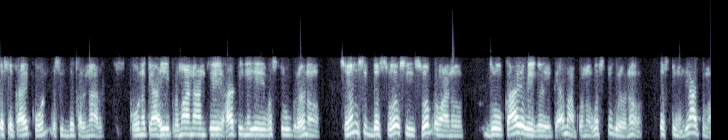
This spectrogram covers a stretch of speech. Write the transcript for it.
कसं काय कोण प्रसिद्ध करणार? कोणत्याही प्रमाणांचे हाती नये वस्तू ग्रहण? स्वयंसिद्ध स्वशी स्वप्रमाण जो काय वेगळे त्या मापन वस्तू ग्रहण. वस्तू म्हणजे आत्मा.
